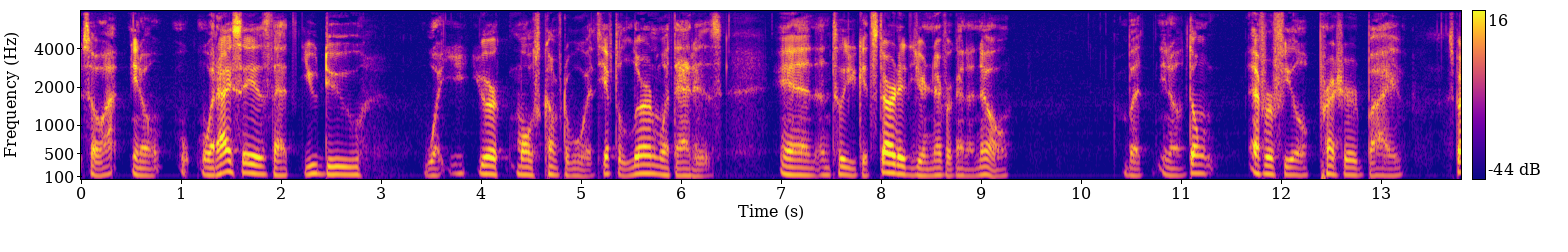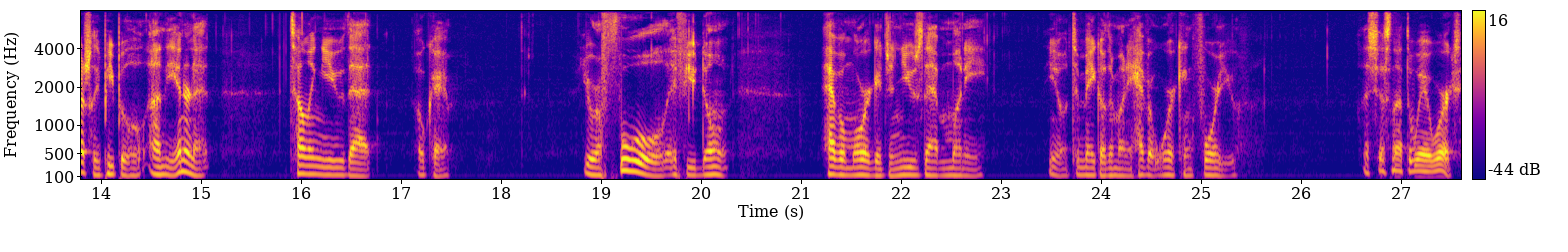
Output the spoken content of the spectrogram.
So, I, you know, what I say is that you do what you're most comfortable with. You have to learn what that is. And until you get started, you're never going to know. But, you know, don't ever feel pressured by, especially people on the internet, telling you that, okay, you're a fool if you don't have a mortgage and use that money, you know, to make other money, have it working for you. That's just not the way it works.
